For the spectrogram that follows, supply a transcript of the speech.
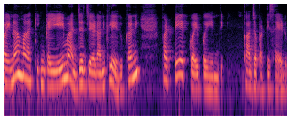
పైన మనకి ఇంకా ఏమి అడ్జస్ట్ చేయడానికి లేదు. కానీ పట్టి ఎక్కువైపోయింది. కాజాపట్టి సైడు.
